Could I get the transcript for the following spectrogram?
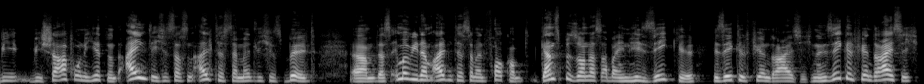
wie, wie Schafe ohne Hirten. Und eigentlich ist das ein alttestamentliches Bild, ähm, das immer wieder im Alten Testament vorkommt, ganz besonders aber in Hesekiel, Hesekiel 34. In Hesekiel 34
